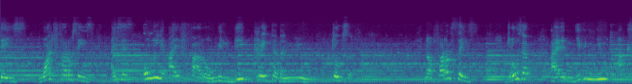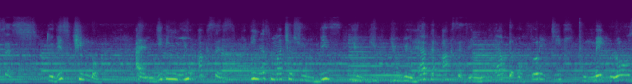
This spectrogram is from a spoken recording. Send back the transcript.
there is what Pharaoh says. I says, only I, Pharaoh, will be greater than you, Joseph. Now Pharaoh says, Joseph, I am giving you access to this kingdom. I am giving you access in as much as you'll be you, you you will have the access and you will have the authority to make laws,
